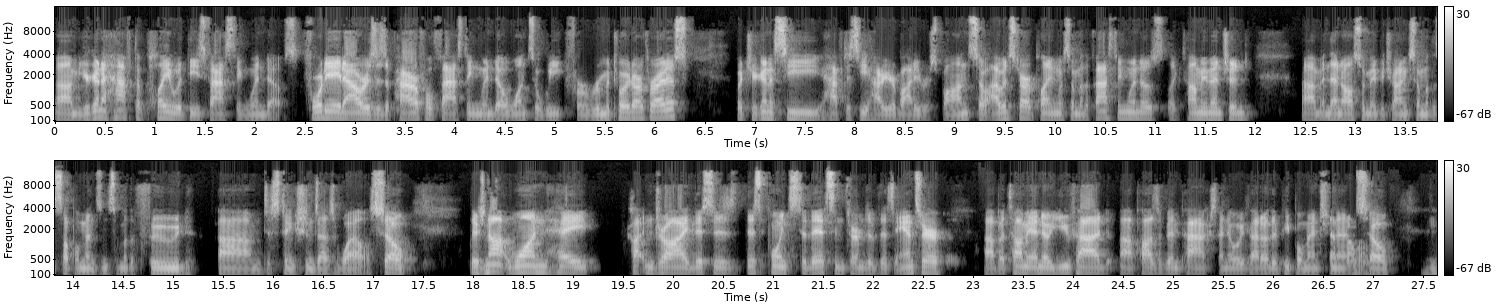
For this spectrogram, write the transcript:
um, you're going to have to play with these fasting windows. 48 hours is a powerful fasting window once a week for rheumatoid arthritis, but you're going to see have to see how your body responds. So I would start playing with some of the fasting windows, like Tommy mentioned, um, and then also maybe trying some of the supplements and some of the food um, distinctions as well. So there's not one hey cut and dry. This is this points to this in terms of this answer. Uh, but Tommy, I know you've had uh, positive impacts. I know we've had other people mention it. So mm-hmm.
